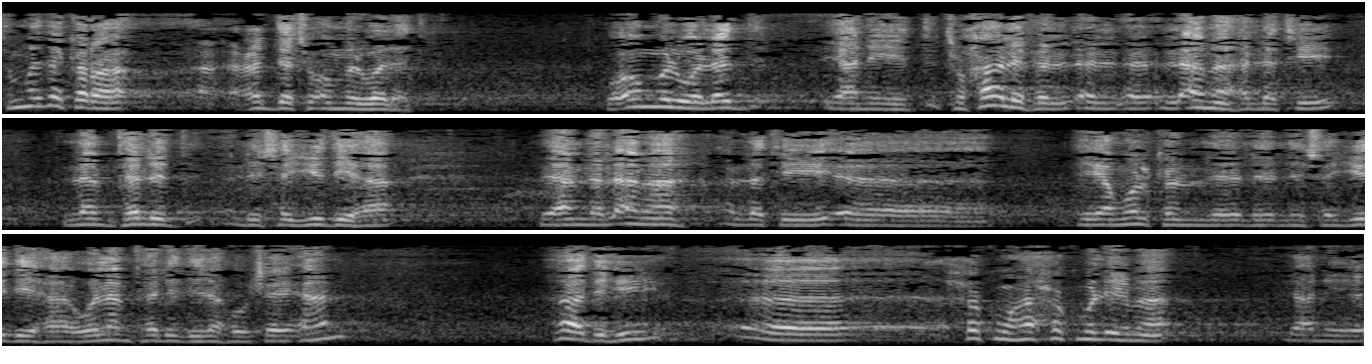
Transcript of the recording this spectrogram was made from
ثم ذكر عدة أم الولد. وأم الولد يعني تخالف ال- ال- الأمة التي لم تلد لسيدها لأن الأمة التي آه، هي ملك لسيدها ولم تلد له شيئا هذه آه، حكمها حكم الإماء يعني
